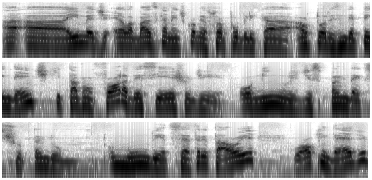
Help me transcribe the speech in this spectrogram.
A, a, Image, ela basicamente começou a publicar autores independentes que estavam fora desse eixo de hominhos de spandex chutando o mundo e etc e tal, e Walking Dead,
